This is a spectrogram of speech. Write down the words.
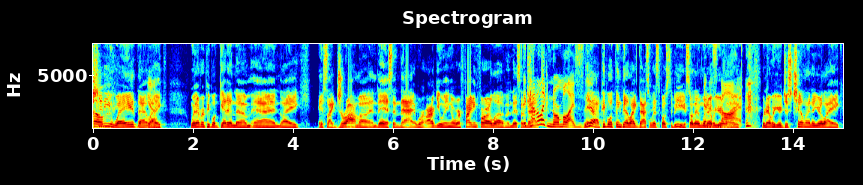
oh. shitty way that Oh. Yeah. like whenever people get in them and like it's like drama and this and that and we're arguing and we're fighting for our love and this and it that It kind of like normalizes it. yeah, people think that like that's what it's supposed to be. So then whenever you're not. like whenever you're just chilling and you're like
